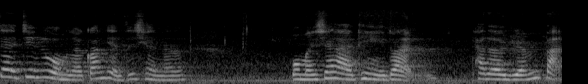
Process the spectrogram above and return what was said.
在进入我们的观点之前呢，我们先来听一段它的原版。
